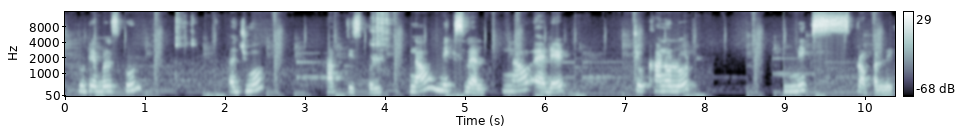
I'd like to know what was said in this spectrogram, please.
ટુ ટેબલ સ્પૂન અજમો half teaspoon now mix well now added ચોખાનો લોટ. મિક્સ પ્રોપરલી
